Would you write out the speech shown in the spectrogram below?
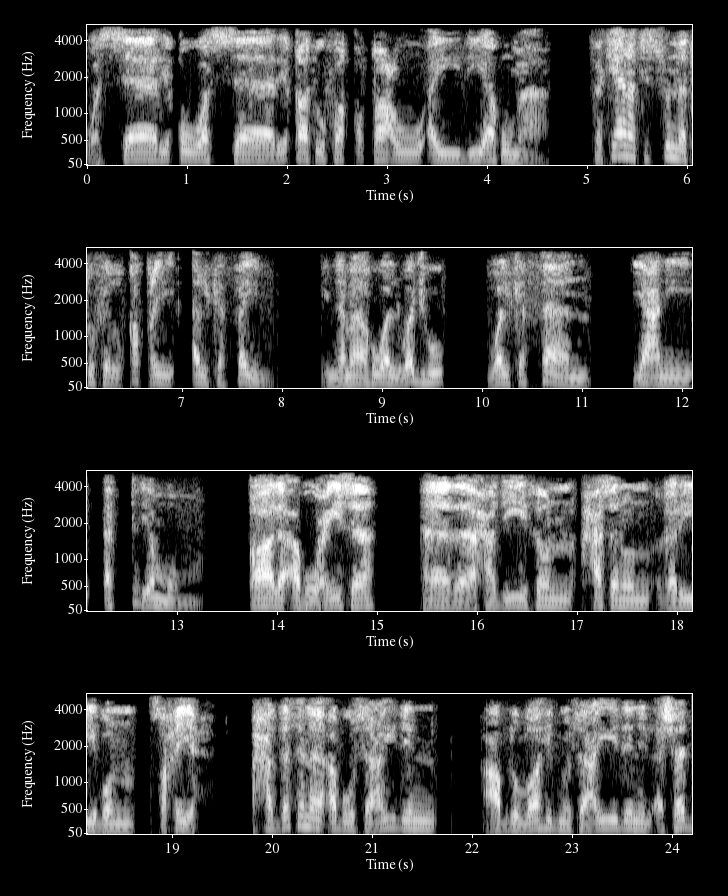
والسارق والسارقة فاقطعوا أيديهما. فكانت السنة في القطع الكفين إنما هو الوجه والكفان يعني التيمم. قال أبو عيسى هذا حديث حسن غريب صحيح. حدثنا أبو سعيد عبد الله بن سعيد الأشج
